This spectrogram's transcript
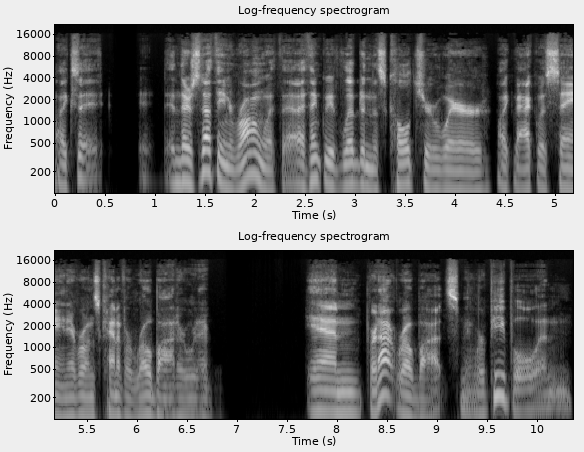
Like, and there's nothing wrong with that. I think we've lived in this culture where, like Mac was saying, everyone's kind of a robot or whatever. And we're not robots. I mean, we're people and,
